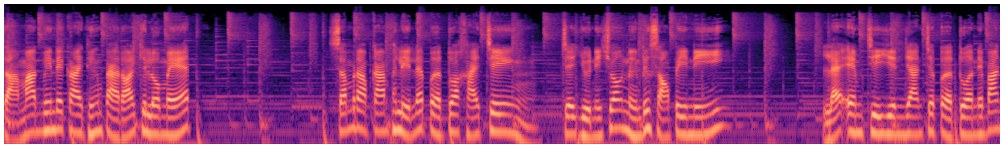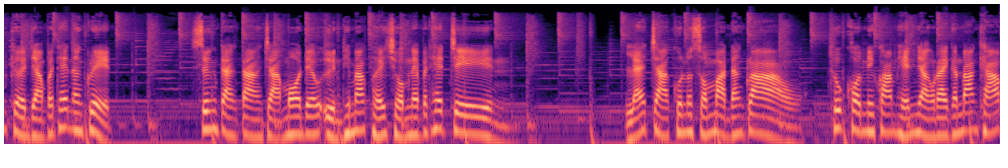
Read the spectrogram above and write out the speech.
สามารถวิ่งได้ไกลถึง 800 กิโลเมตรสำหรับการผลิตและเปิดตัวขายจริง จะอยู่ในช่วง 1-2 ปีนี้ และ MG ยืนยันจะเปิดตัวในบ้านเกิดอย่างประเทศอังกฤษ ซึ่งแตกต่างจากโมเดลอื่นที่มักเผยโฉมในประเทศจีน และจากคุณสมบัติดังกล่าว ทุกคนมีความเห็นอย่างไรกันบ้างครับ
